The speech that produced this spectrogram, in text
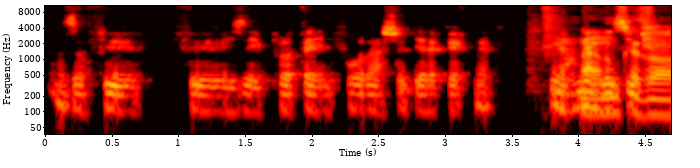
az a fő, fő izé, protein forrás a gyerekeknek. Ja, Nálunk ez a,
